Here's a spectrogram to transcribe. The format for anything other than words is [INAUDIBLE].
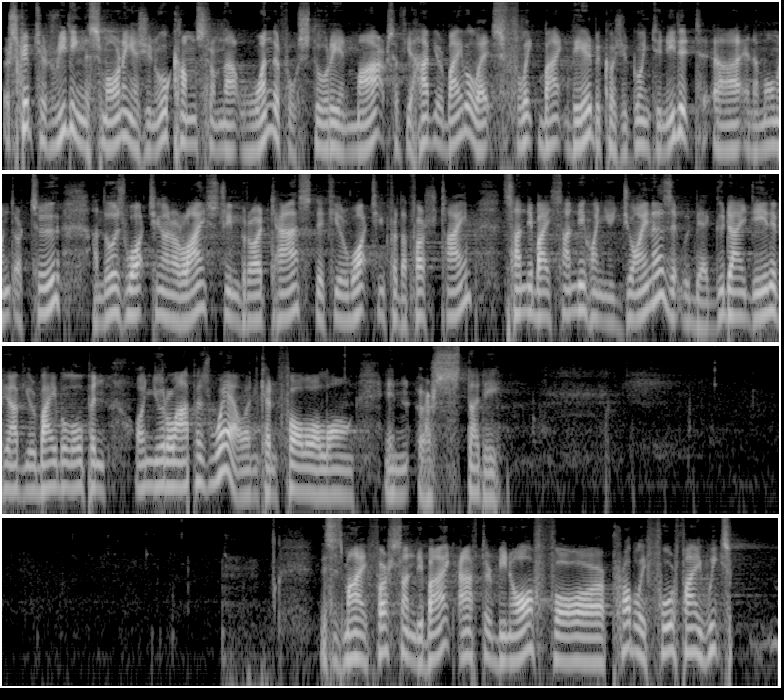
Our scripture reading this morning, as you know, comes from that wonderful story in Mark. So if you have your Bible, let's flick back there because you're going to need it uh, in a moment or two. And those watching on our live stream broadcast, if you're watching for the first time, Sunday by Sunday, when you join us, it would be a good idea if you have your Bible open on your lap as well and can follow along in our study. This is my first Sunday back after being off for probably four or five weeks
